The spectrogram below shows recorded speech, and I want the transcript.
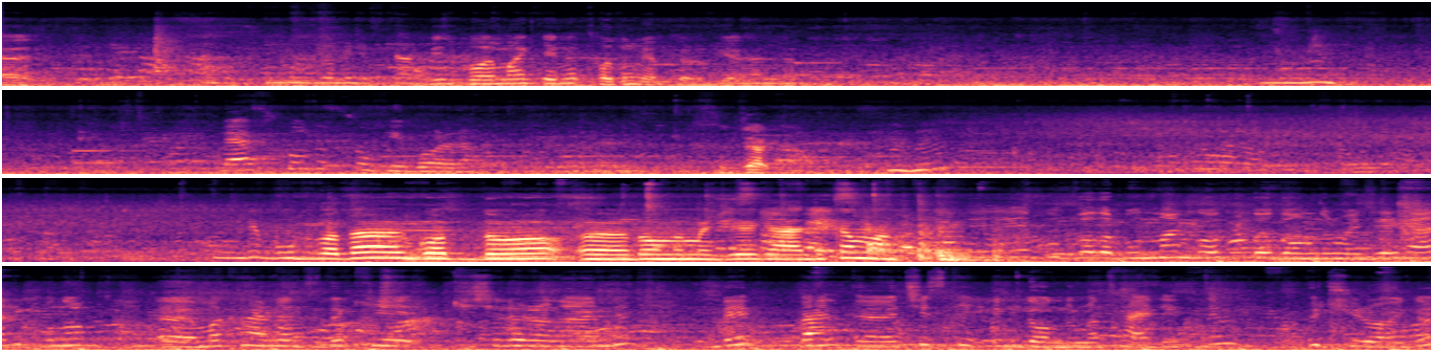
Evet. Muzla birlikte aldık. Biz doymak yerine tadım yapıyoruz genelde. Beyaz çikolatası çok iyi bu arada. Sıcak. Şimdi Budva'da Goddo e, dondurmacıya geldik ama Budva'da bulunan Goddo dondurmacıya geldik. Bunu e, makarnacıdaki kişiler önerdi. Ve ben e, cheesecake'li bir dondurma tercih ettim. 3 euroydu.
